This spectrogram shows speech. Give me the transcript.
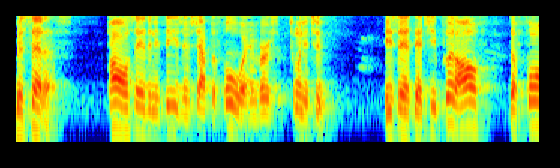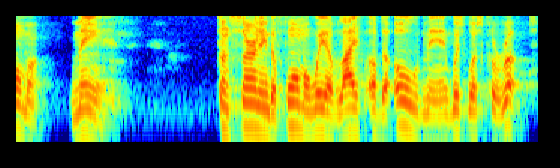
beset us. Paul says in Ephesians chapter 4 and verse 22, he says that you put off the former man concerning the former way of life of the old man, which was corrupt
